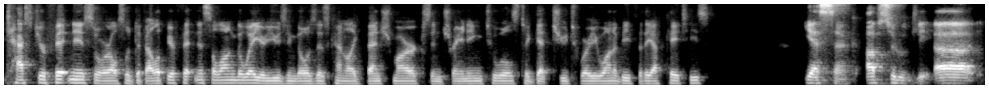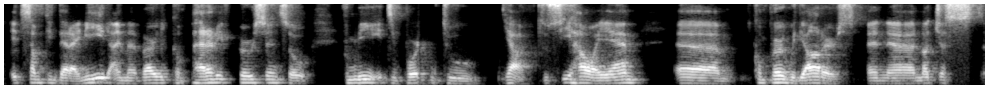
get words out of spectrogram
test your fitness or also develop your fitness along the way? You're using those as kind of like benchmarks and training tools to get you to where you want to be for the fkt's Yes, Zach, absolutely. Uh, it's something that I need. I'm a very competitive person, so for me, it's important to yeah to see how I am um, compared with the others and uh, not just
